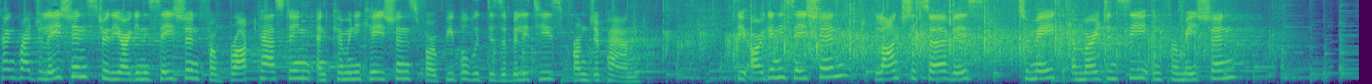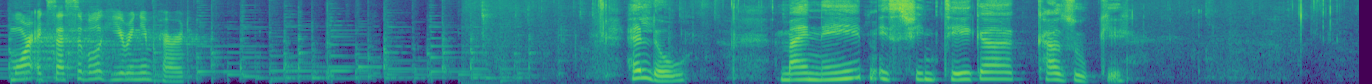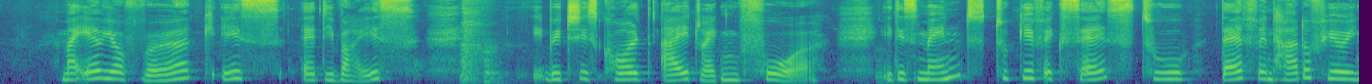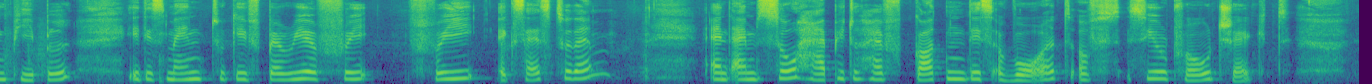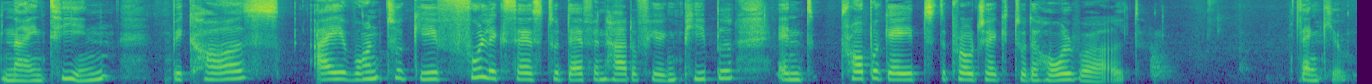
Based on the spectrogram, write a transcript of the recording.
Congratulations to the Organization for Broadcasting and Communications for People with Disabilities from Japan. The organization launched a service to make emergency information more accessible hearing impaired. Hello, my name is Shintega Kazuki. My area of work is a device which is called iDragon 4. It is meant to give access to deaf and hard of hearing people. It is meant to give barrier free, free access to them. And I'm so happy to have gotten this award of Zero Project 19 because I want to give full access to deaf and hard of hearing people and propagate the project to the whole world. Thank you.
